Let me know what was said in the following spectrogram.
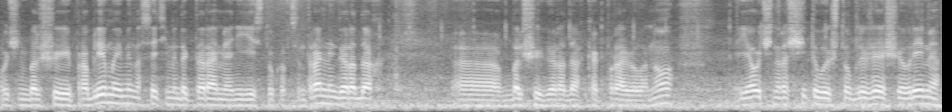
очень большие проблемы именно с этими докторами. Они есть только в центральных городах. Э, в больших городах, как правило. Но я очень рассчитываю, что в ближайшее время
